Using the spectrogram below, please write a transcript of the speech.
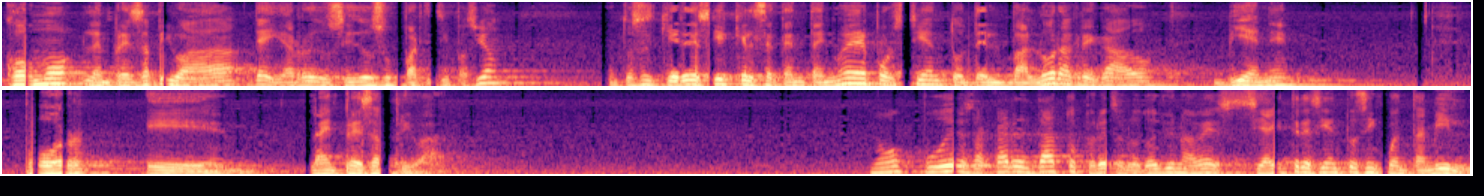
como la empresa privada de ahí ha reducido su participación. Entonces quiere decir que el 79% del valor agregado viene por eh, la empresa privada. No pude sacar el dato, pero se lo doy de una vez. Si hay 350 mil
